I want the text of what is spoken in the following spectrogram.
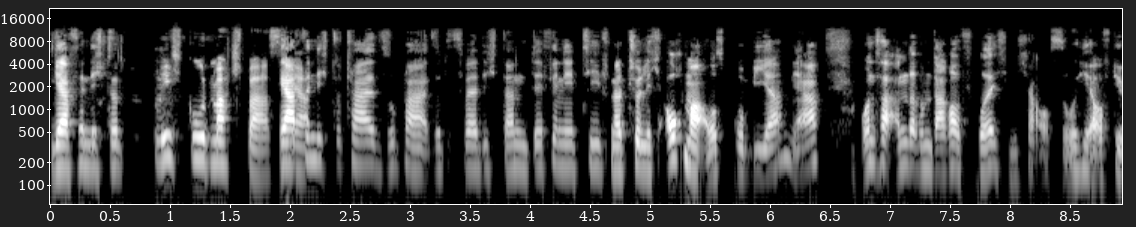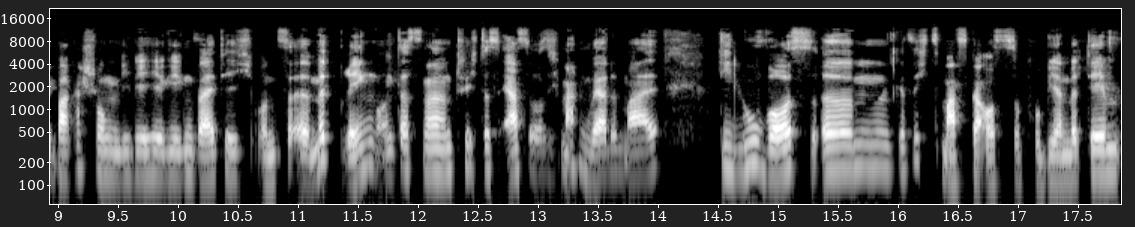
Ja, finde ich, to Riecht gut, macht Spaß. Ja, Ja. finde ich total super. Also das werde ich dann definitiv natürlich auch mal ausprobieren, ja. Unter anderem darauf freue ich mich ja auch so hier auf die Überraschungen, die wir hier gegenseitig uns äh, mitbringen. Und das war natürlich das Erste, was ich machen werde, mal die Luvos ähm, Gesichtsmaske auszuprobieren mit dem.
